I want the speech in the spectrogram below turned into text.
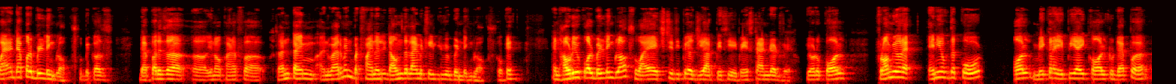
Via Dapr building blocks. Because Dapr is a uh, you know kind of a runtime environment, but finally down the line it will give you building blocks. Okay. And how do you call building blocks? Via HTTP or gRPC API standard way. You have to call from your any of the code, call make an API call to Dapr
